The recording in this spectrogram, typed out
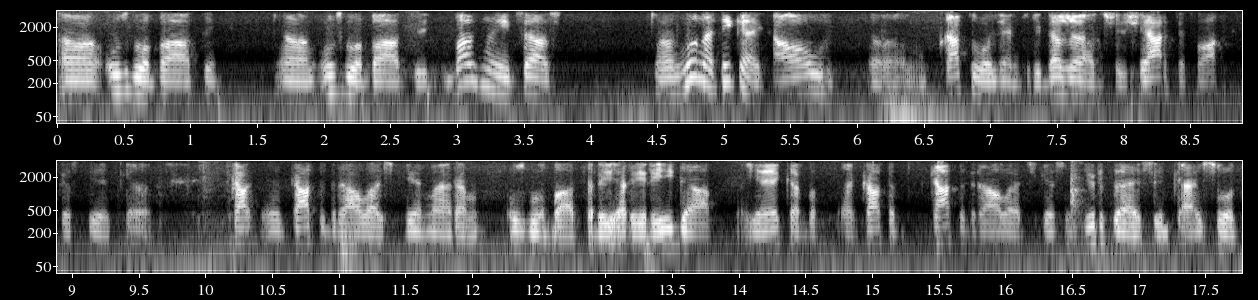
uh, uzglabāti, uh, uzglabāti baznīcās. Uh, nu, ne tikai kauli, uh, katoļiem tur ir dažādi šie, šie artefakti, kas tiek uh, katedrālais, piemēram, uzglabāt arī, arī Rīgā, Jēkaba katedrālē, cik esmu dzirdējis, ir gaisot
